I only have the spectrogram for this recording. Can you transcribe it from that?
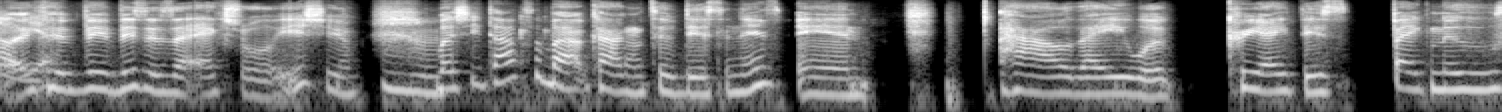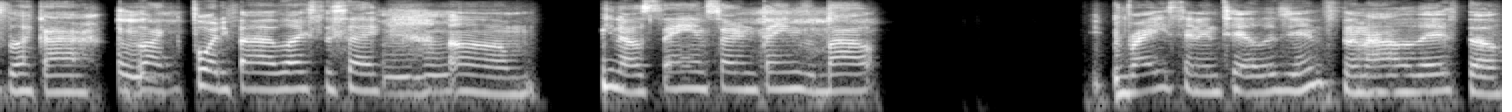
Oh, like yeah. th- this is an actual issue. Mm-hmm. But she talks about cognitive dissonance and how they would create this fake news, like our Mhm. like 45 likes to say, Mhm. um, you know, saying certain things about race and intelligence and all of that. So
